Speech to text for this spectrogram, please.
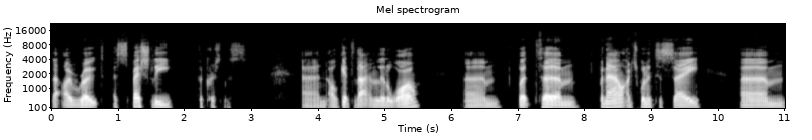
that I wrote especially for Christmas. And I'll get to that in a little while. Um, but um, for now, I just wanted to say um,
